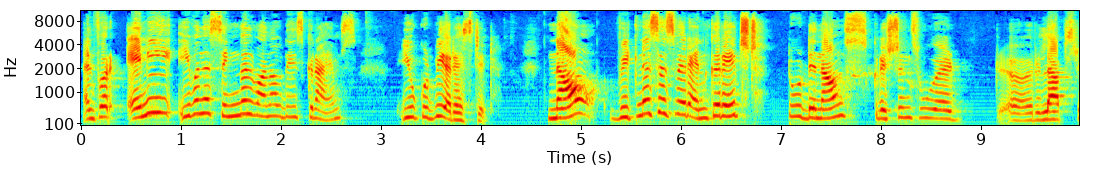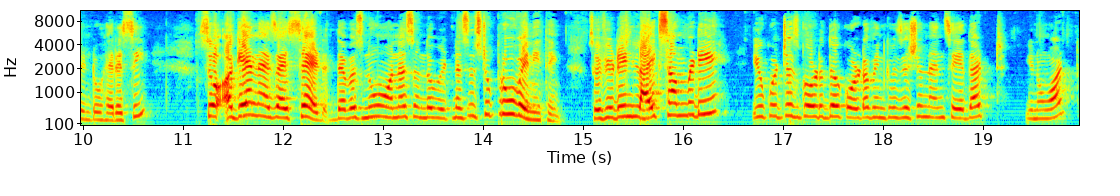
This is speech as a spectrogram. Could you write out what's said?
and for any, even a single one of these crimes, you could be arrested. Now, witnesses were encouraged to denounce Christians who had uh, relapsed into heresy. So again, as I said, there was no onus on the witnesses to prove anything. So if you didn't like somebody, you could just go to the court of inquisition and say that you know what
